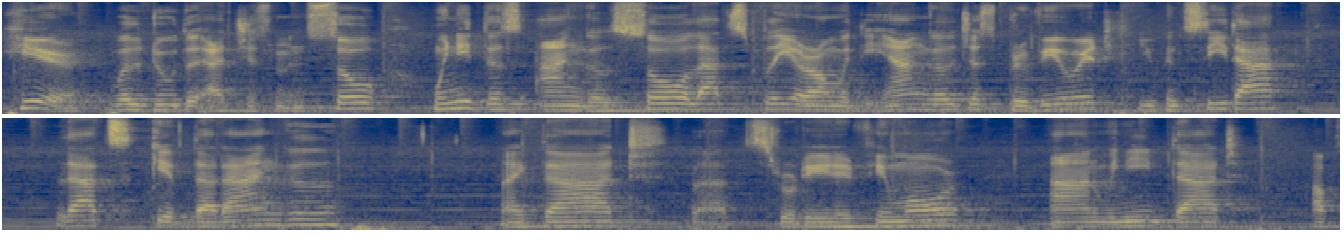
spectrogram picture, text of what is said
Here we'll do the adjustment. So we need this angle. So let's play around with the angle. Just preview it. You can see that. Let's give that angle. Like that. Let's rotate it a few more. And we need that up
